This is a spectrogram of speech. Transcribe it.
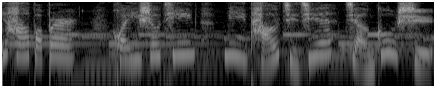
你好，宝贝儿，欢迎收听蜜桃姐姐讲故事。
